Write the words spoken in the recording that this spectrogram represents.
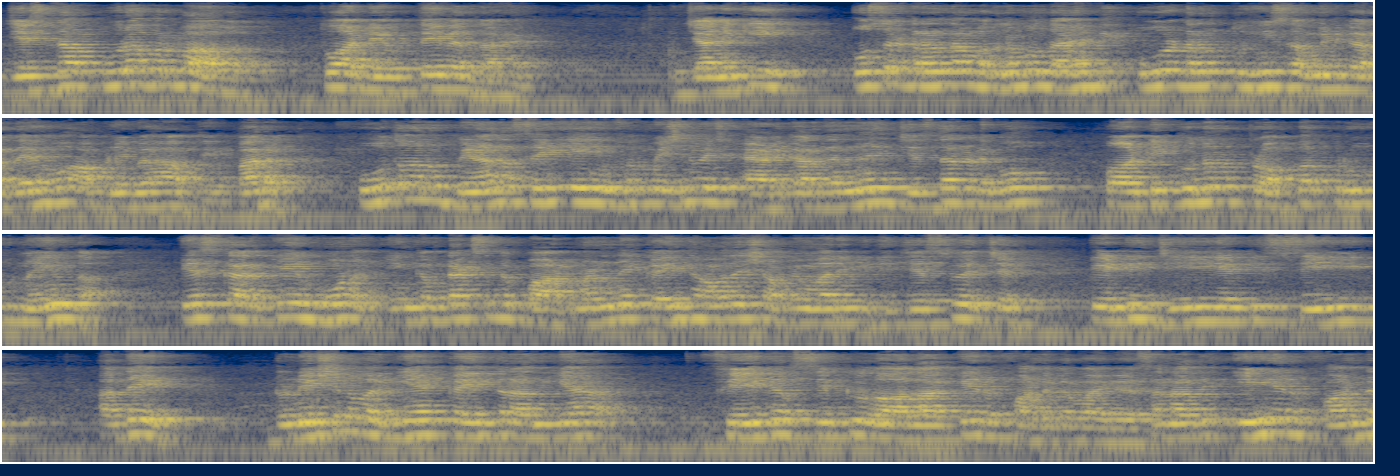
ਜਿਸ ਦਾ ਪੂਰਾ ਪ੍ਰਭਾਵ ਤੁਹਾਡੇ ਉੱਤੇ ਪੈਂਦਾ ਹੈ। ਯਾਨੀ ਕਿ ਉਸ ਰਿਟਰਨ ਦਾ ਮਤਲਬ ਹੁੰਦਾ ਹੈ ਵੀ ਉਹ ਰਿਟਰਨ ਤੁਸੀਂ ਸਬਮਿਟ ਕਰਦੇ ਹੋ ਆਪਣੇ ਬਿਹਾਫ ਤੇ, ਪਰ ਉਹ ਤੁਹਾਨੂੰ ਬਿਨਾਂ ਦੱਸੇ ਹੀ ਇਹ ਇਨਫੋਰਮੇਸ਼ਨ ਵਿੱਚ ਐਡ ਕਰ ਦਿੰਦੇ ਨੇ, ਜਿਸ ਦਾ ਤੁਹਾਡੇ ਕੋਲ ਪਾਰਟਿਕੂਲਰ ਪ੍ਰੋਪਰ ਪ੍ਰੂਫ ਨਹੀਂ ਹੁੰਦਾ। ਇਸ ਕਰਕੇ ਹੁਣ ਇਨਕਮ ਟੈਕਸ ਡਿਪਾਰਟਮੈਂਟ ਨੇ ਕਈ ਥਾਵਾਂ ਤੇ ਛਾਪੇਮਾਰੀ ਕੀਤੀ, ਜਿਸ ਵਿੱਚ ATG ATC ਅਤੇ ਡੋਨੇਸ਼ਨ ਵਰਗੀਆਂ ਕਈ ਤਰ੍ਹਾਂ ਦੀਆਂ ਫੇਕ ਰਸਿਪਟ ਲਾ ਲਾ ਕੇ ਰਿਫੰਡ ਕਰਵਾਏ ਗਏ ਸਨ ਅਤੇ ਇਹ ਰਿਫੰਡ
